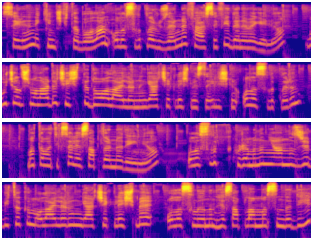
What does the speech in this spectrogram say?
serinin ikinci kitabı olan Olasılıklar üzerine felsefi deneme geliyor. Bu çalışmalarda çeşitli doğa olaylarının gerçekleşmesine ilişkin olasılıkların matematiksel hesaplarına değiniyor. Olasılık kuramının yalnızca bir takım olayların gerçekleşme olasılığının hesaplanmasında değil,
